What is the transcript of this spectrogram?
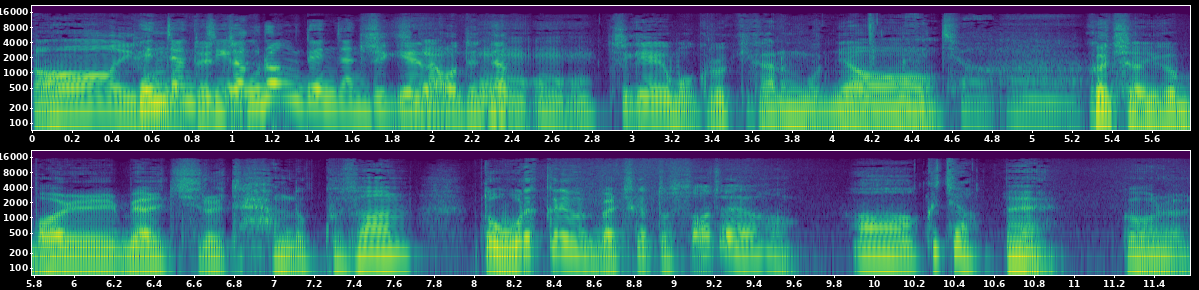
어, 이거 된장찌개, 우렁 된장찌개. 찌개나 예, 예, 된장찌개 뭐 그렇게 가는군요. 그렇죠. 어. 그렇죠. 이거 멀 멸치를 딱 넣고선 또 오래 끓이면 멸치가 또 써져요. 어, 그죠. 네. 그거를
